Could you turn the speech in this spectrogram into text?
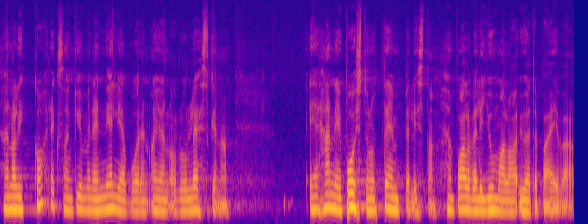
Hän oli 84 vuoden ajan ollut leskenä. Hän ei poistunut temppelistä, hän palveli Jumalaa yötä päivää.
